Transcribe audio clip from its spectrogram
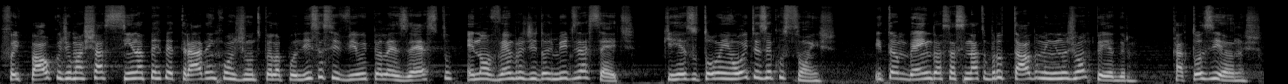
foi palco de uma chacina perpetrada em conjunto pela Polícia Civil e pelo Exército em novembro de 2017, que resultou em oito execuções, e também do assassinato brutal do menino João Pedro, 14 anos,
